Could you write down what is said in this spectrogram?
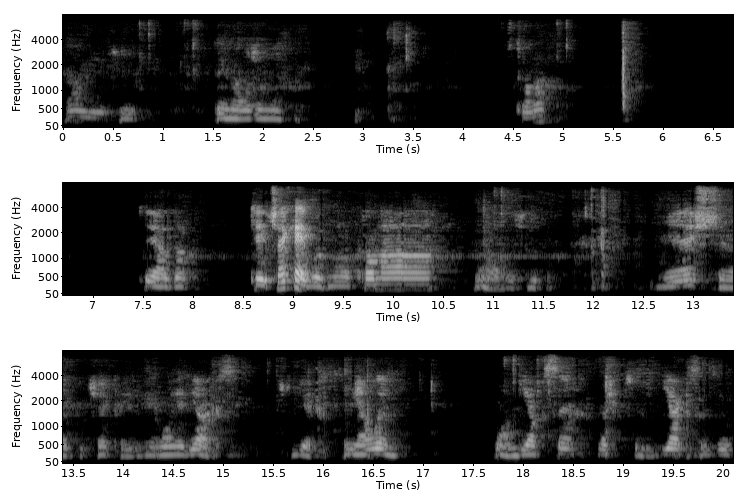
Skamień, czyli tutaj nałożymy to. To ja do... Ty, czekaj, bo no krona... No, już nie Jeszcze lepiej, czekaj, nie moje diaksy. Diaksy? Miałem. Mam diaksy, weźmy sobie diaksy, zrób.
